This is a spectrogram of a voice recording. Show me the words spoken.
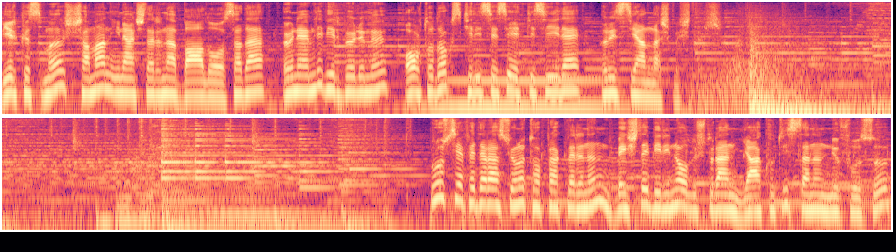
Bir kısmı şaman inançlarına bağlı olsa da önemli bir bölümü Ortodoks Kilisesi etkisiyle Hristiyanlaşmıştır. Rusya Federasyonu topraklarının beşte birini oluşturan Yakutistan'ın nüfusu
